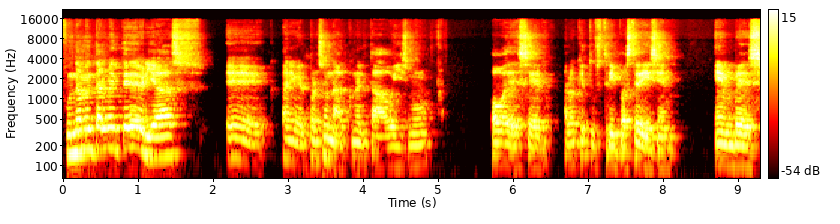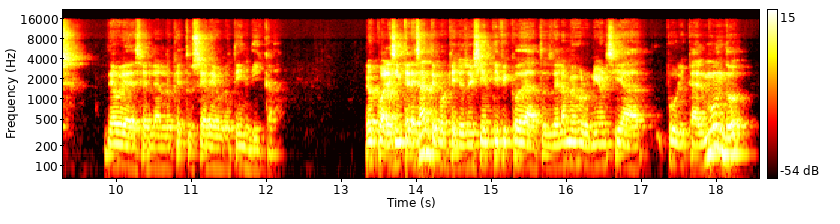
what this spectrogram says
Fundamentalmente deberías, eh, a nivel personal, con el taoísmo, obedecer a lo que tus tripas te dicen en vez de obedecerle a lo que tu cerebro te indica. Lo cual es interesante porque yo soy científico de datos de la mejor universidad pública del mundo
